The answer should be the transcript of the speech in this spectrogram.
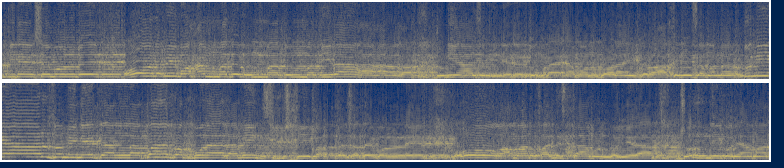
উম্মাতিরা এসে বলবে, ও নবী মুহাম্মাদের উম্মাত উম্মাতিরা, দুনিয়া জমিনে তোমরা এমন বড়াই করো, আখিরি জামানার দুনিয়ার জমিনে আল্লাহ পাক রব্বুল আলামিন সৃষ্টি করার সাথে বললেন, ও আমার ফারিস্তা মণ্ডলীরা, জলদি করে আমার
